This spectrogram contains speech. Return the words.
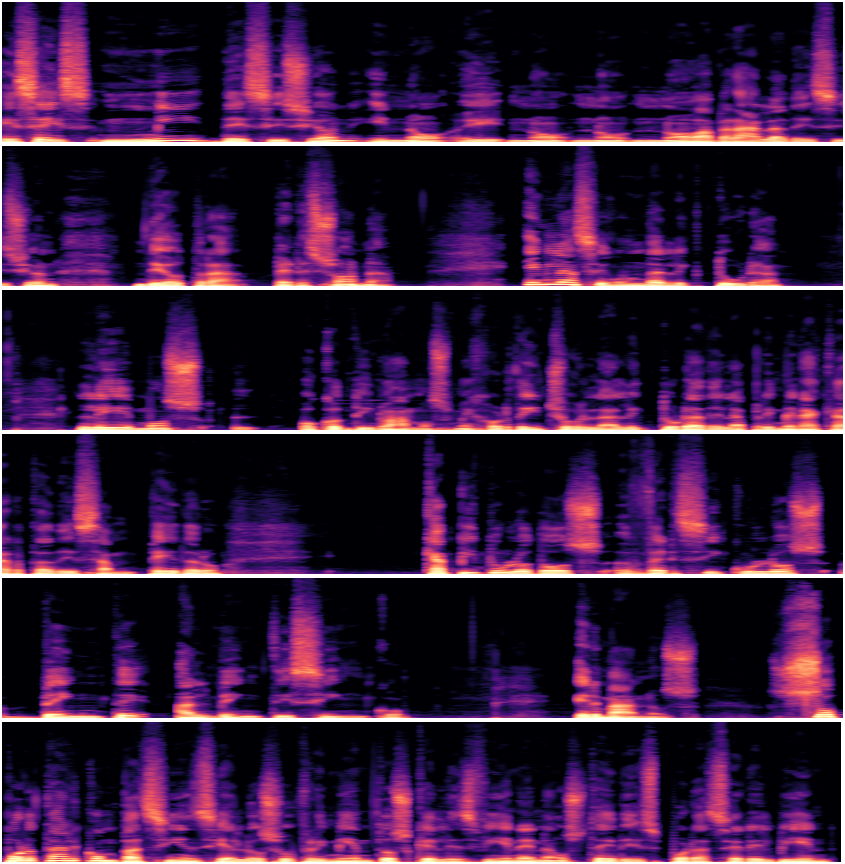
Esa es mi decisión y no, eh, no, no, no habrá la decisión de otra persona. En la segunda lectura leemos, o continuamos, mejor dicho, la lectura de la primera carta de San Pedro capítulo 2, versículos 20 al 25. Hermanos, soportar con paciencia los sufrimientos que les vienen a ustedes por hacer el bien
